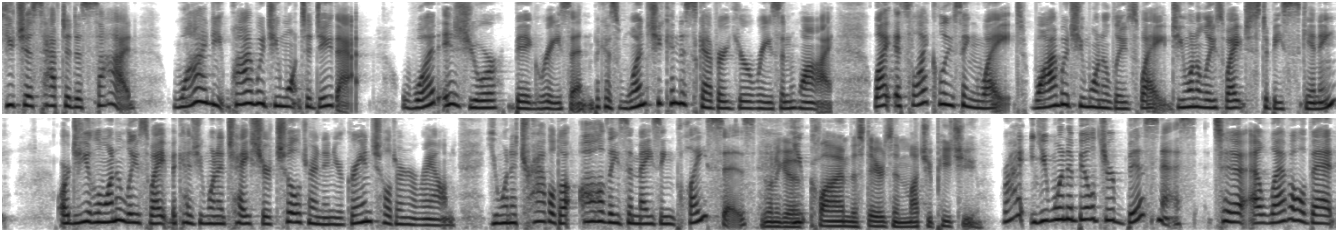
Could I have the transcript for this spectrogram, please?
You just have to decide why do you, why would you want to do that? What is your big reason? Because once you can discover your reason why, like it's like losing weight. Why would you want to lose weight? Do you want to lose weight just to be skinny? Or do you want to lose weight because you want to chase your children and your grandchildren around? You want to travel to all these amazing places. you want to go you, climb the stairs in Machu Picchu. Right. You want to build your business to a level that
